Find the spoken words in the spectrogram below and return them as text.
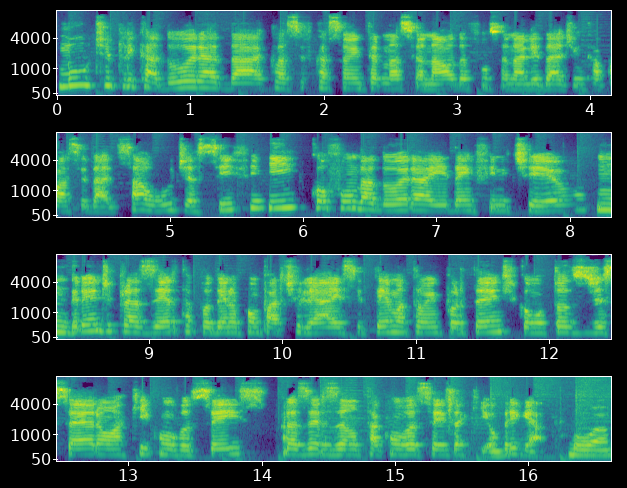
multiplicadora da classificação internacional da funcionalidade em capacidade de saúde, a CIF, e cofundadora aí da Infinity Evo. Um grande prazer estar podendo compartilhar esse tema tão importante, como todos disseram aqui com vocês. Prazerzão estar com vocês aqui. Obrigada. Boa.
